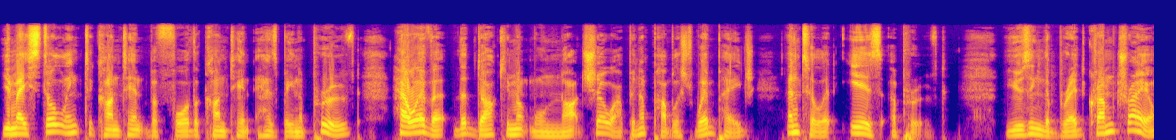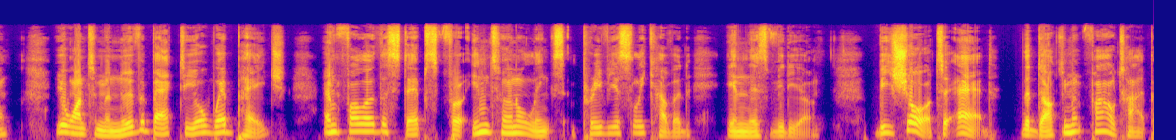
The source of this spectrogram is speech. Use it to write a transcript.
You may still link to content before the content has been approved, however, the document will not show up in a published web page until it is approved. Using the breadcrumb trail, you'll want to maneuver back to your web page and follow the steps for internal links previously covered in this video. Be sure to add the document file type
